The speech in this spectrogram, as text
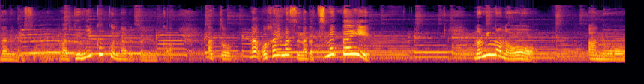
なるんですよね。まあ出にくくなるというか、あとな分かります？なんか冷たい飲み物をあの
